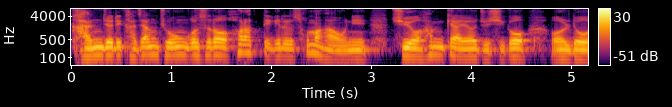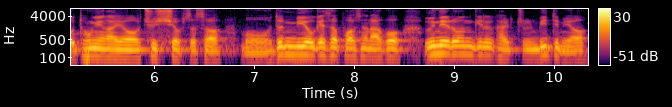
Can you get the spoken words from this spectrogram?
간절히 가장 좋은 것으로 허락되기를 소망하오니 주여 함께하여 주시고 오늘도 동행하여 주시옵소서. 모든 미혹에서 벗어나고 은혜로운 길을 갈 줄 믿으며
